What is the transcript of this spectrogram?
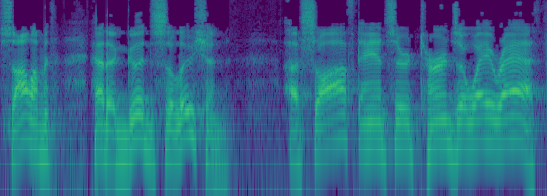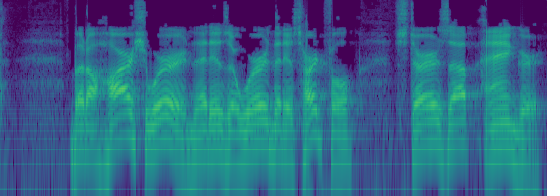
Solomon had a good solution. A soft answer turns away wrath. But a harsh word, that is a word that is hurtful, stirs up anger.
